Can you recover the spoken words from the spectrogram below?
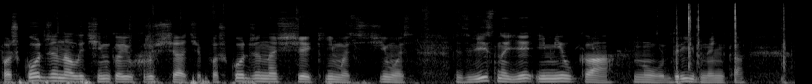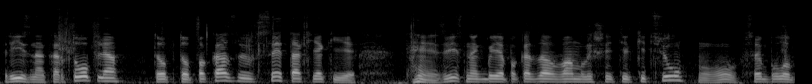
Пошкоджена личинкою хруща, чи пошкоджена ще кимось чимось. Звісно, є і мілка, ну, дрібненька, різна картопля. Тобто показую все так, як є. Звісно, якби я показав вам лише тільки цю, о, все було б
